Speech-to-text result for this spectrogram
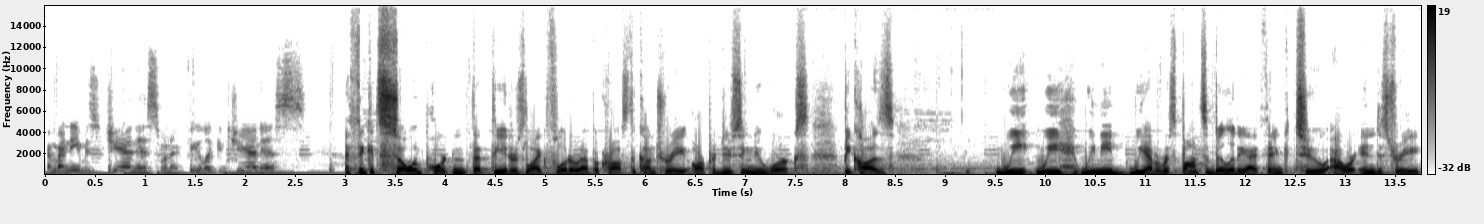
And my name is Janice when I feel like a Janice. I think it's so important that theaters like Florida Rep across the country are producing new works because we, we, we need we have a responsibility I think to our industry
